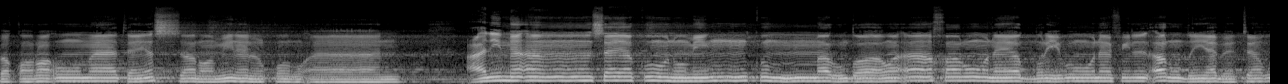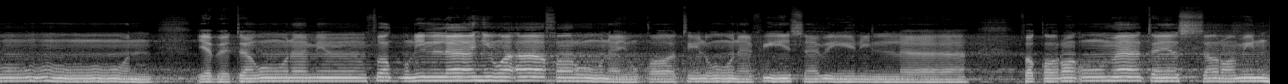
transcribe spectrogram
فاقرؤوا ما تيسر من القرآن. علم أن سيكون منكم مرضى وآخرون يضربون في الأرض يبتغون يبتغون من فضل الله وآخرون يقاتلون في سبيل الله. فاقرؤوا ما تيسر منه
